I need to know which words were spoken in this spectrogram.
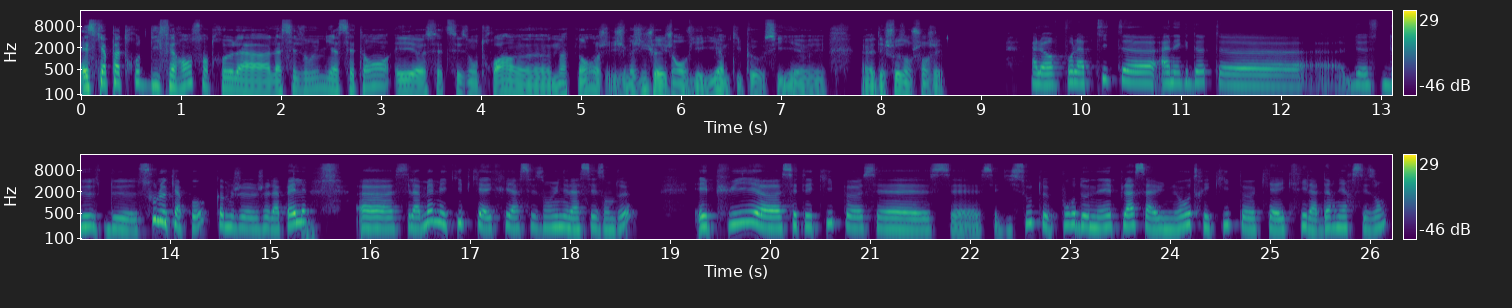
Est-ce qu'il n'y a pas trop de différence entre la, la saison 1 il y a 7 ans et euh, cette saison 3 euh, maintenant? J'imagine que les gens ont vieilli un petit peu aussi, euh, des choses ont changé. Alors, pour la petite euh, anecdote euh, de, de- de sous le capot, comme je, je l'appelle, euh, c'est la même équipe qui a écrit la saison 1 et la saison 2. Et puis, cette équipe s'est dissoute pour donner place à une autre équipe qui a écrit la dernière saison,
